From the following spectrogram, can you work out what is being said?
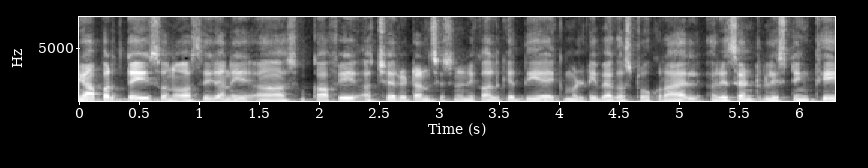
यहाँ पर तेईस यानी काफ़ी अच्छे रिटर्न इसने निकाल के दिए। एक मल्टी स्टॉक रहा है। रिसेंट लिस्टिंग थी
